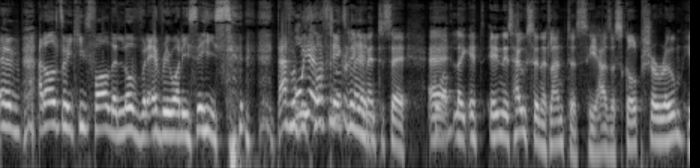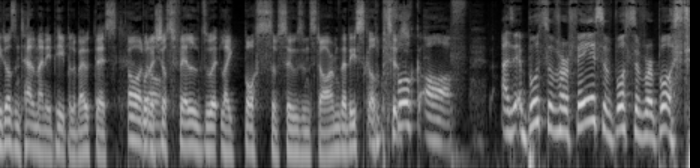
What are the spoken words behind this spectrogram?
Um, and also, he keeps falling in love with everyone he sees. that would Oh be yeah, tough that's to another thing I meant to say. Uh, like it in his house in Atlantis, he has a sculpture room. He doesn't tell many people about this, Oh, but no. it's just filled with like busts of Susan Storm that he sculpted. Fuck off. As a bust of her face, of bust of her bust.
